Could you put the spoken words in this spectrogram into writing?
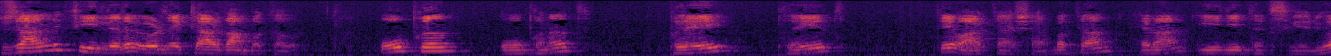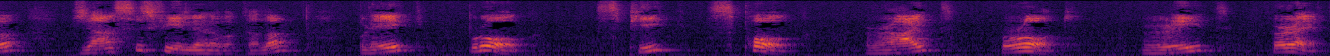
düzenli fiillere örneklerden bakalım. Open, opened, play, played, Değil mi arkadaşlar? Bakın hemen ed takısı geliyor. Düzensiz fiillere bakalım. Break, broke. Speak, spoke. Write, wrote. Read, read.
